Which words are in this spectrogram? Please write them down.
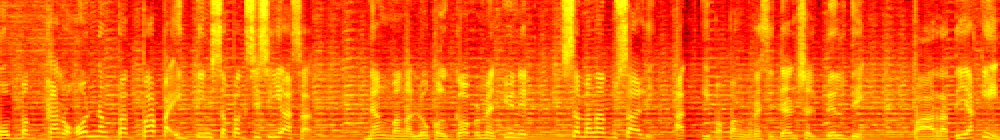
o magkaroon ng pagpapaigting sa pagsisiyasat ng mga local government unit sa mga gusali at iba pang residential building para tiyakin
